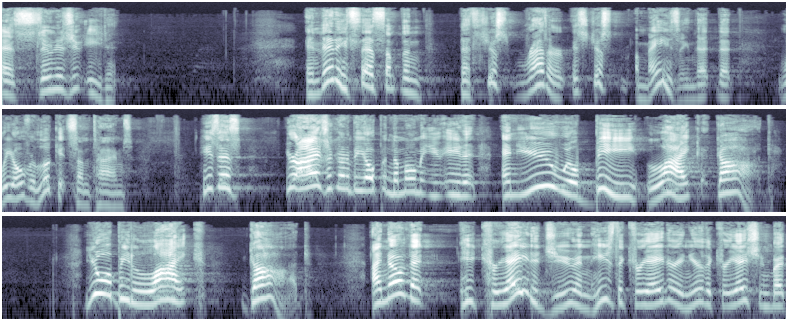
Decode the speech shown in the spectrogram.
as soon as you eat it. And then he says something that's just rather, it's just amazing that, that we overlook it sometimes. He says, Your eyes are going to be open the moment you eat it, and you will be like God. You will be like God. I know that He created you and He's the creator and you're the creation, but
